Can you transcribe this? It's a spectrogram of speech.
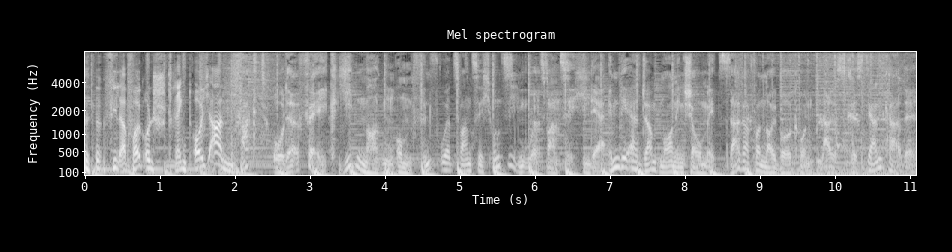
viel Erfolg und strengt euch an. Fakt oder Fake? Jeden Morgen um 5.20 Uhr und 7.20 Uhr in der MDR Jump Morning Show mit Sarah von Neuburg und Lars Christian Kade.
